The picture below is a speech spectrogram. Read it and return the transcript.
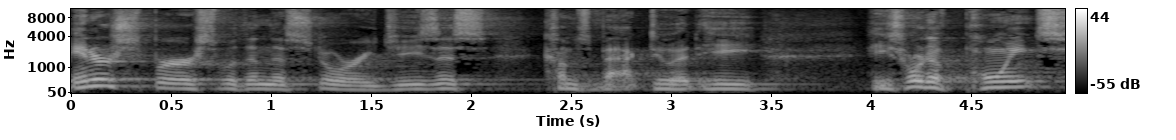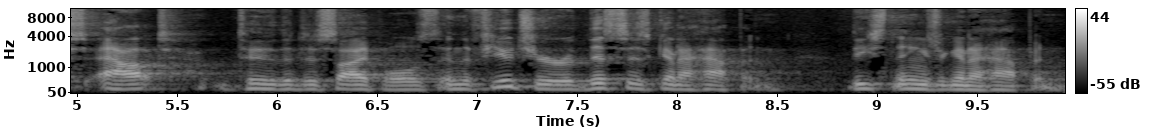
interspersed within this story, Jesus comes back to it. He, he sort of points out to the disciples in the future, this is going to happen. These things are going to happen.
